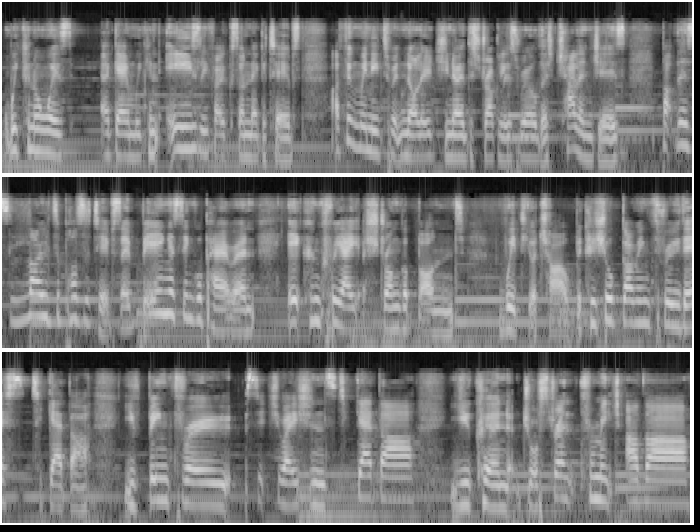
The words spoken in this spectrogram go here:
we can always again, we can easily focus on negatives. I think we need to acknowledge, you know, the struggle is real, there's challenges, but there's loads of positives. So, being a single parent, it can create a stronger bond with your child because you're going through this together. You've been through situations together, you can draw strength from each other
